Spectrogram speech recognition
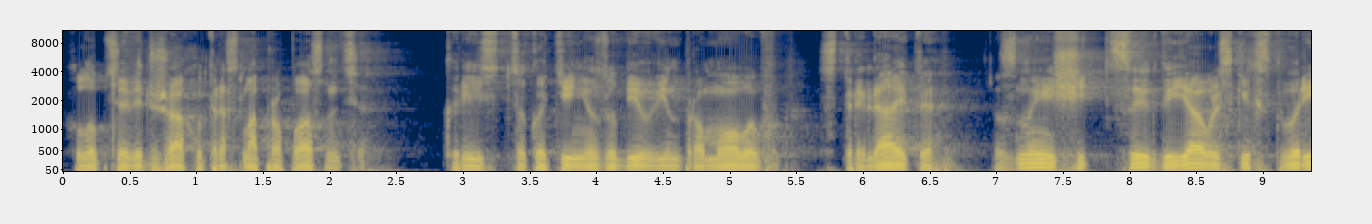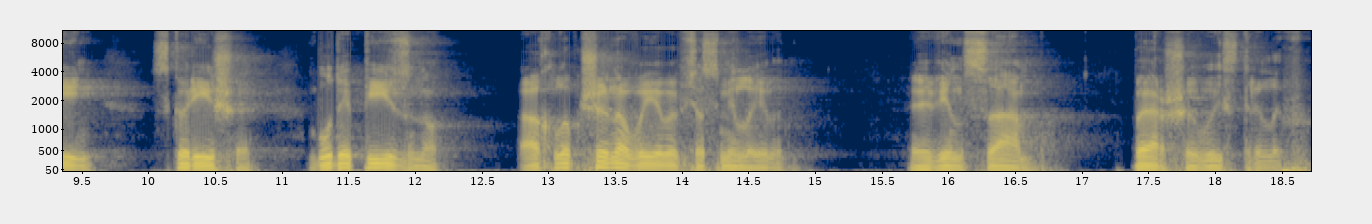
Хлопця від жаху трясла пропасниця. Крізь цокотіння зубів він промовив Стріляйте, знищіть цих диявольських створінь. Скоріше, буде пізно. А хлопчина виявився сміливим. Він сам перший вистрілив.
